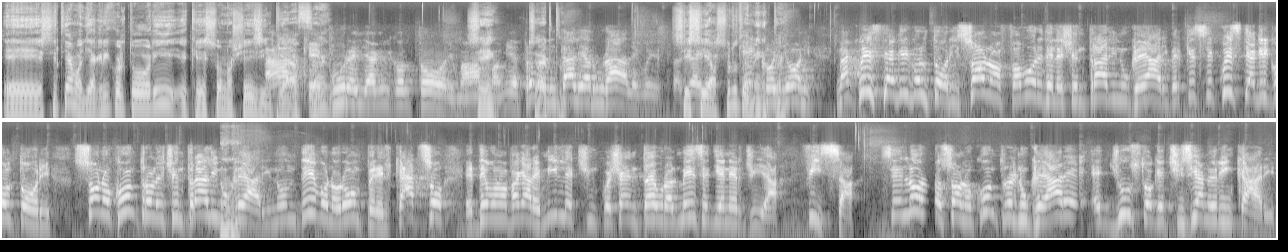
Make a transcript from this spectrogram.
E sentiamo gli agricoltori eh, che sono scesi in Anche piazza. pure gli agricoltori, mamma Sì, mia, è proprio certo. l'Italia rurale questa. Sì, cioè, sì, assolutamente. Che coglioni. Ma questi agricoltori sono a favore delle centrali nucleari perché se questi agricoltori sono contro le Mm. centrali nucleari non devono rompere il cazzo e devono pagare 1500 euro al mese di energia. Fissa. Se loro sono contro il nucleare è giusto che ci siano i rincari,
